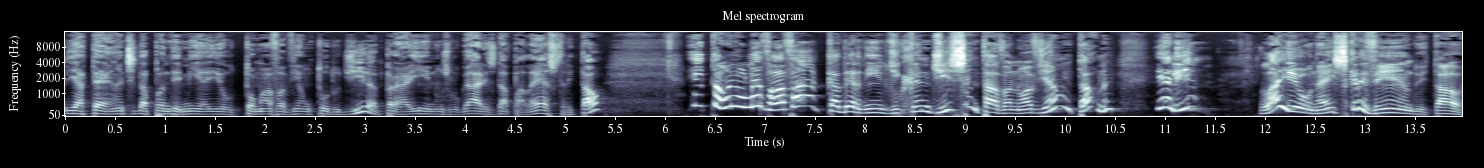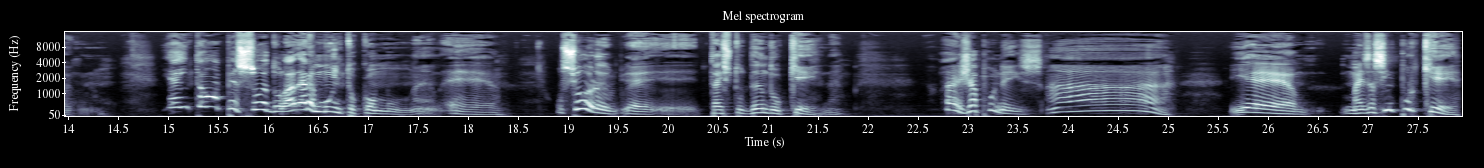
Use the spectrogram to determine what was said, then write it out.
e até antes da pandemia eu tomava avião todo dia para ir nos lugares da palestra e tal. Então eu levava caderninho de candi, sentava no avião e tal, né? E ali, lá eu, né, escrevendo e tal. E aí então a pessoa do lado era muito comum, né? É, o senhor está estudando o quê, né? Ah, é japonês. Ah, e é. Mas assim, por quê?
